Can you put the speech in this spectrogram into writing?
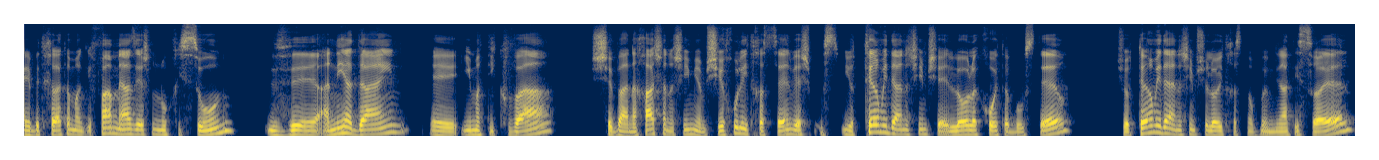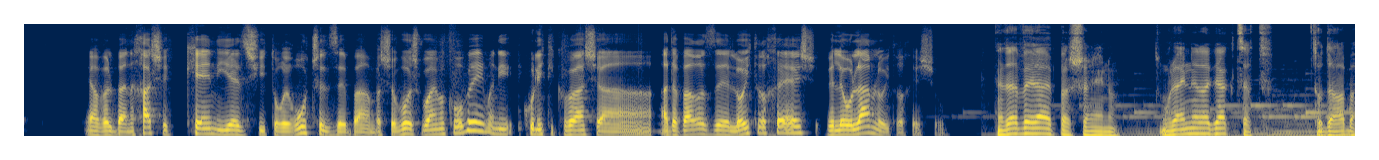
אה, בתחילת המגפה, מאז יש לנו חיסון, ואני עדיין אה, עם התקווה שבהנחה שאנשים ימשיכו להתחסן, ויש יותר מדי אנשים שלא לקחו את הבוסטר, יש יותר מדי אנשים שלא התחסנו במדינת ישראל, אבל בהנחה שכן יהיה איזושהי התעוררות של זה בשבוע, שבועיים הקרובים, אני כולי תקווה שהדבר הזה לא יתרחש ולעולם לא יתרחש שוב. נדב ואלה פרשננו. אולי נרגע קצת. תודה רבה.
